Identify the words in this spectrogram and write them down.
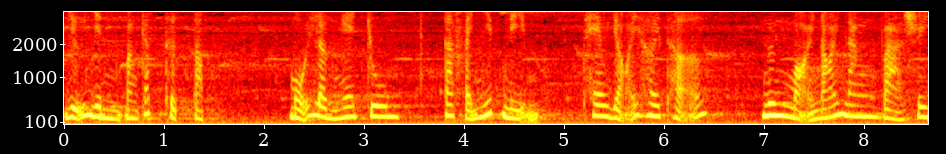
Giữ gìn bằng cách thực tập mỗi lần nghe chuông, ta phải nhiếp niệm, theo dõi hơi thở, ngưng mọi nói năng và suy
